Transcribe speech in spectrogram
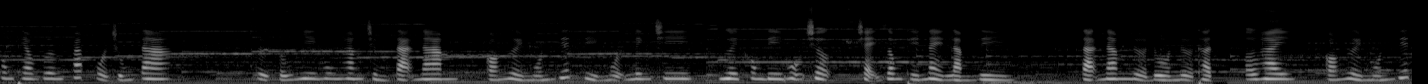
không theo vương pháp của chúng ta. Sử Tú Nhi hung hăng chừng Tạ Nam, có người muốn giết tỉ muội Linh Chi, ngươi không đi hỗ trợ, chạy rông thế này làm gì? Tạ Nam nửa đùa nửa thật, ơ hay, có người muốn giết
